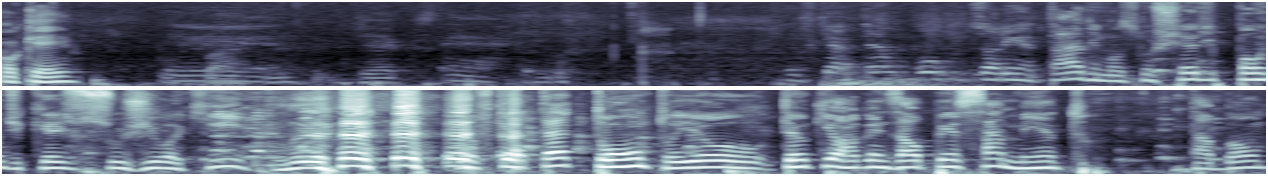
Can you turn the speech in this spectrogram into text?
Ok. É, é, eu fiquei até um pouco desorientado, irmãos, com o cheiro de pão de queijo surgiu aqui. eu fiquei até tonto e eu tenho que organizar o pensamento, tá bom?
